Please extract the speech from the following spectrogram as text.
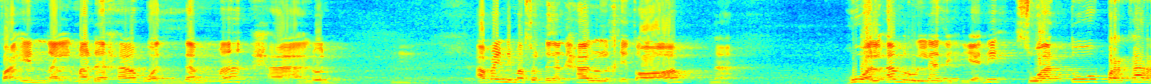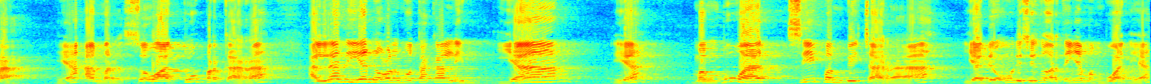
fa innal madaha wa dhamma halun. Hmm. Apa yang dimaksud dengan halul khitab? Nah, huwal amru alladhi yakni suatu perkara ya amr suatu perkara alladzi yad'ul mutakallim yang ya membuat si pembicara yad'u di situ artinya membuat ya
